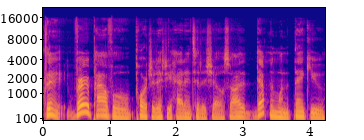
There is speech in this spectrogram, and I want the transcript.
Clearly, very powerful portrait that you had into the show. So I definitely want to thank you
